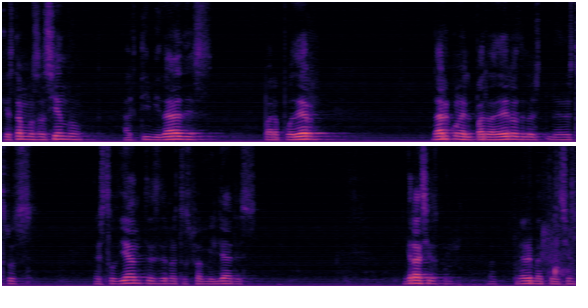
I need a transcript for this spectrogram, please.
que estamos haciendo actividades para poder dar con el paradero de, de nuestros estudiantes, de nuestros familiares. Gracias por ponerme atención.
